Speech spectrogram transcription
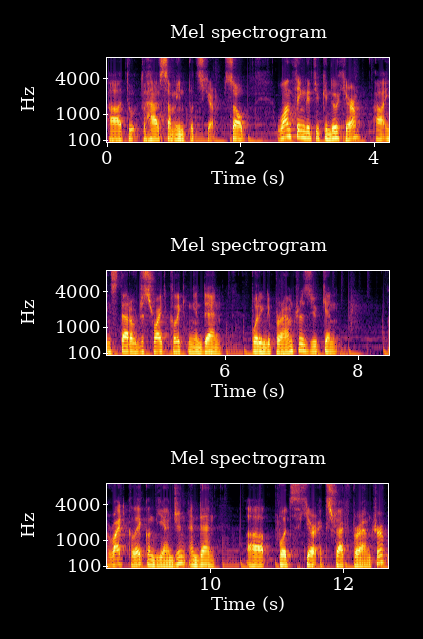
uh, to, to have some inputs here. So one thing that you can do here, uh, instead of just right clicking and then putting the parameters, you can right click on the engine and then uh, put here extract parameter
